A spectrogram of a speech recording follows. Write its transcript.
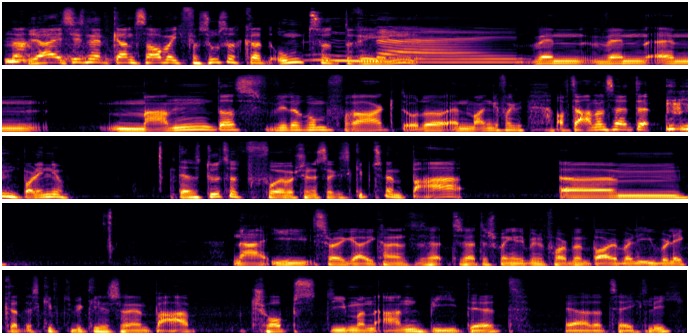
Nein. Ja, es ist nicht ganz sauber. Ich versuche es auch gerade umzudrehen. Nein. wenn, wenn ein Mann das wiederum fragt oder ein Mann gefragt. Auf der anderen Seite, Paulinho, das, du hast das vorher wahrscheinlich gesagt, es gibt so ein paar, ähm, na, ich, sorry, Gabi, ich kann nicht zur Seite springen, ich bin voll beim Ball, weil ich überlege gerade, es gibt wirklich so ein paar Jobs, die man anbietet, ja, tatsächlich,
